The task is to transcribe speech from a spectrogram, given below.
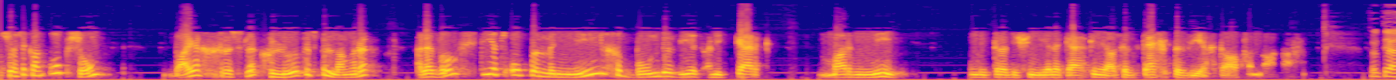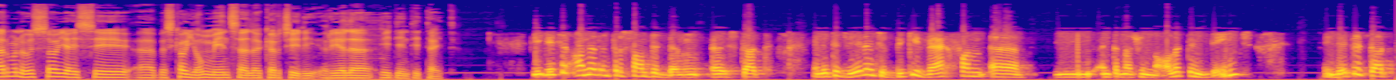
So as ek kan opsom, baie Christelik geloof is belangrik. Hulle wil steeds op 'n manier gebonde wees aan die kerk, maar nie in die tradisionele kerk en as dit wegbeweeg daarvan af. Dr. Herman, hoe sou jy sê uh, beskou jong mense hulle kulturele identiteit? Dit is 'n ander interessante ding is dat en dit is weer eens 'n bietjie weg van 'n uh, die internasionale tendens en dit is dat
